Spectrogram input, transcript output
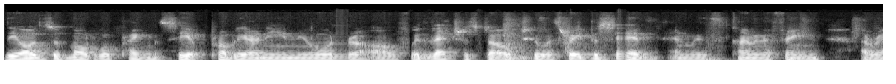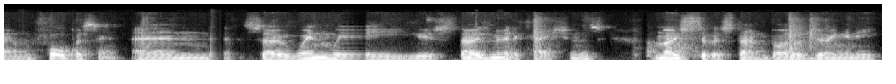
the odds of multiple pregnancy are probably only in the order of with letrozole 2 or 3% and with clomiphene around 4%. And so when we use those medications, most of us don't bother doing any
